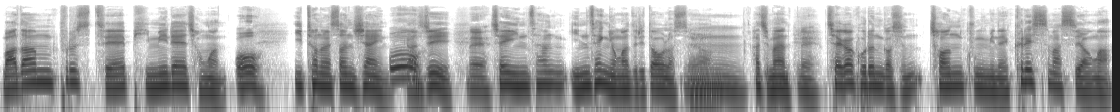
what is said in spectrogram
마담 프루스트의 비밀의 정원, 오. 이터널 선샤인까지 네. 제 인상 인생 영화들이 떠올랐어요. 음. 하지만 네. 제가 고른 것은 전 국민의 크리스마스 영화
